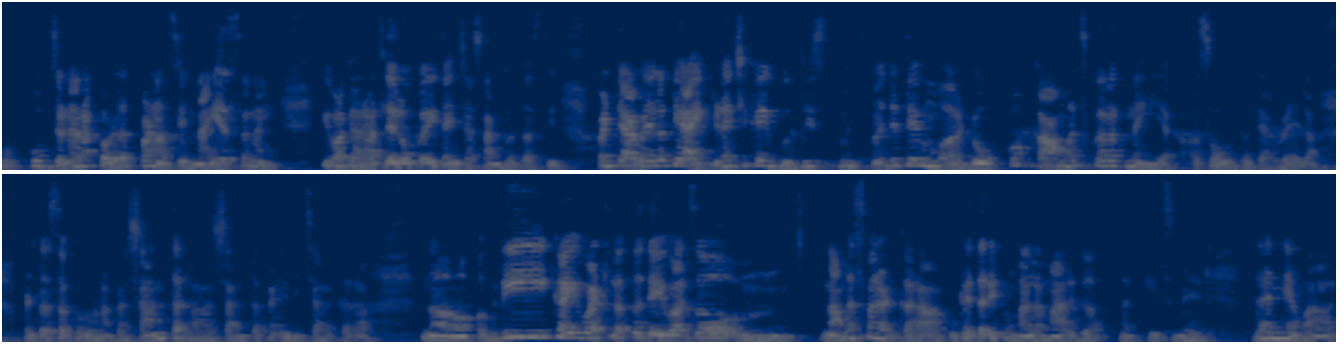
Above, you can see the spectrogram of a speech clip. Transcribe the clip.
खूप खूप जणांना कळत पण असेल नाही असं नाही. किंवा घरातले लोकही त्यांच्या सांगत असतील. पण त्यावेळेला ते ऐकण्याची काही बुद्धी म्हणजे ते डोकं कामच करत नाही आहे असं होतं त्यावेळेला. पण तसं करू नका. शांत राहा शांतपणे विचार करा. न अगदी काही वाटलं तर देवाचं नामस्मरण करा. कुठेतरी तुम्हाला मार्ग नक्कीच मिळेल. धन्यवाद.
